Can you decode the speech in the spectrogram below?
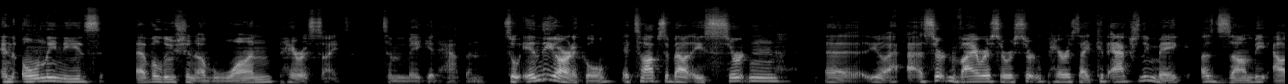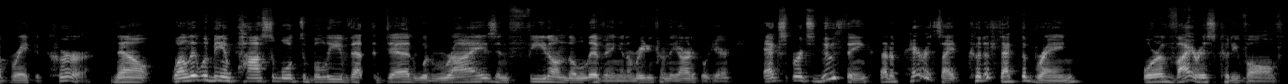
and only needs evolution of one parasite to make it happen. So in the article, it talks about a certain uh, you know, a- certain virus or a certain parasite could actually make a zombie outbreak occur. Now, while it would be impossible to believe that the dead would rise and feed on the living, and I'm reading from the article here, experts do think that a parasite could affect the brain or a virus could evolve.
